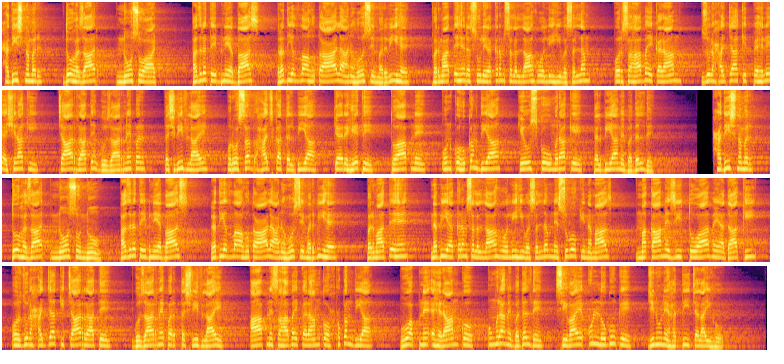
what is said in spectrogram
हदीस नंबर दो हज़ार नौ सौ आठ। हज़रत इब्न अब्बास रदी अल्लाह तहो से मरवी है। फरमाते हैं, रसूल अकरम सल्लल्लाहु अलैहि वसल्लम और सहाब कराम जुल्हज्जा के पहले अशरा की चार रातें गुजारने पर तशरीफ़ लाए और वो सब हज का तलबिया कह रहे थे तो आपने उनको हुक्म दिया कि उसको उम्र के तलबिया में बदल दें। हदीस नंबर दो हज़ार नौ सौ नौ। हज़रत इबन अब्बास रदी अल्लाह तहों से मरवी है। फरमाते हैं, नबी अकरम सल्लल्लाहु अलैहि वसल्लम ने सुबह की नमाज़ मकाम जी तोआ में अदा की और जुल्हज्जा की चार रातें गुजारने पर तशरीफ़ लाए। आपने सहाब कराम को हुक्म दिया, वो अपने अहराम को उम्र में बदल दें, सिवाय उन लोगों के जिन्होंने हद्दी चलाई हो।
